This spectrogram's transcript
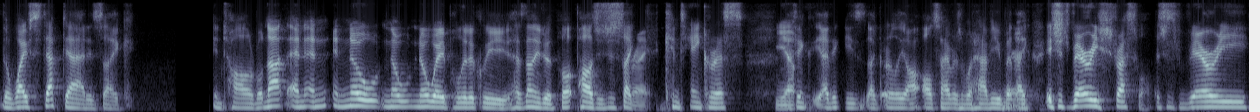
the wife's stepdad is like intolerable. Not and and and no no no way politically has nothing to do with pol- politics. Just like Right. cantankerous. Yeah. I think I think he's like early Alzheimer's what have you. But Right. like it's just very stressful. It's just very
